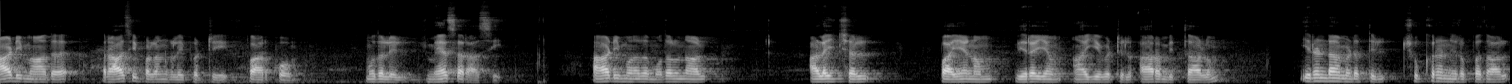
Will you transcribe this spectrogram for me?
ஆடி மாத ராசி பலன்களை பற்றி பார்ப்போம். முதலில் மேச ராசி ஆடி மாத முதல் நாள் அலைச்சல் பயணம் விரயம் ஆகியவற்றில் ஆரம்பித்தாலும் இரண்டாம் இடத்தில் சுக்கிரன் இருப்பதால்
